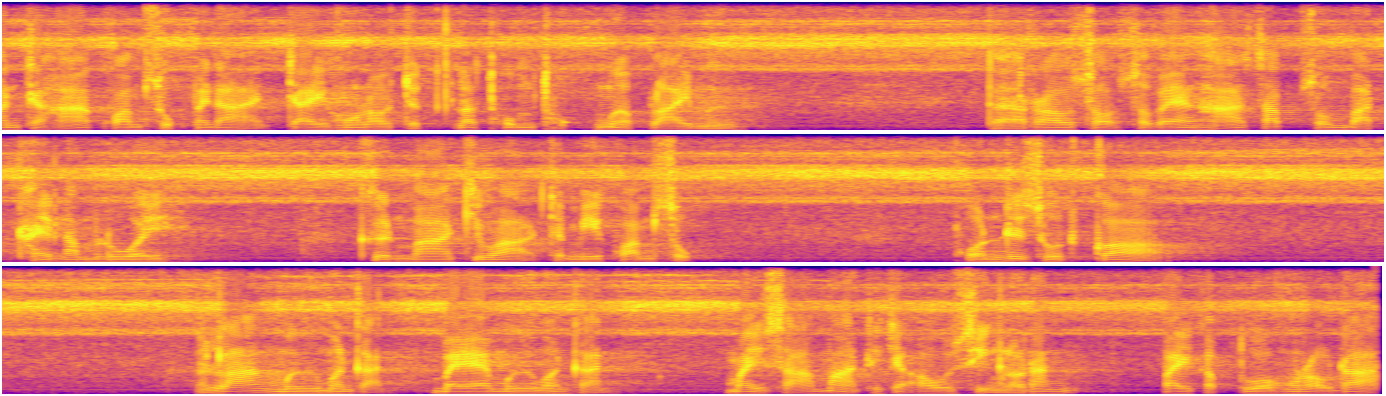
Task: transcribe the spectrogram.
มันจะหาความสุขไม่ได้ ใจของเราจะละทมทุกข์เมื่อปลายมือ แต่เราสะแสวงหาทรัพย์สมบัติให้ร่ำรวย ขึ้นมาคิดว่าจะมีความสุข ผลที่สุดก็ ล้างมือเหมือนกัน แบมือเหมือนกัน ไม่สามารถที่จะเอาสิ่งเหล่านั้นไปกับตัวของเราได้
